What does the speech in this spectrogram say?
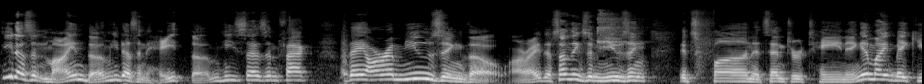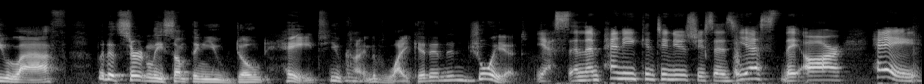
he doesn't mind them. He doesn't hate them. He says, in fact, they are amusing, though. All right. If something's amusing, it's fun, it's entertaining, it might make you laugh. But it's certainly something you don't hate. You kind of like it and enjoy it. Yes. And then Penny continues. She says, Yes, they are. Hey,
